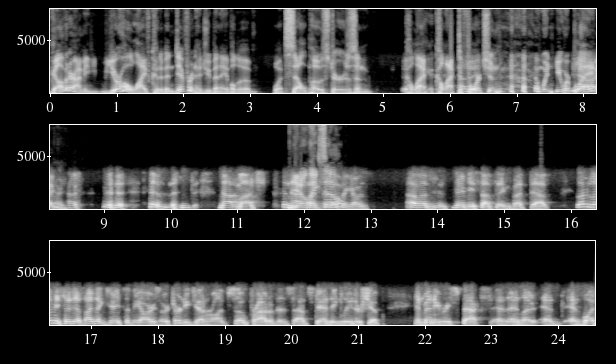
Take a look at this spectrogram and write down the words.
Governor, I mean, your whole life could have been different had you been able to what sell posters and collect collect a fortune when you were playing. Yeah, I, not much. Not don't much. think so? I don't think I was. I was maybe something, but uh, let, let me say this: I think Jason Miyares, our Attorney General, I'm so proud of his outstanding leadership in many respects, and and and and what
